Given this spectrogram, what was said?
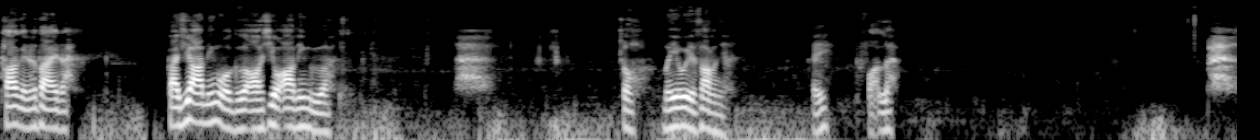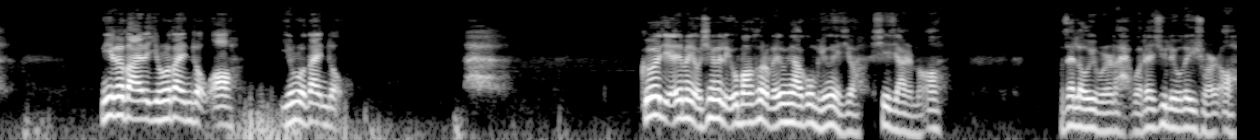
他搁这待着，感谢阿宁我哥啊，谢我阿宁哥。走，没有也上去。哎，反了。你搁这待着，一会儿带你走啊，一会儿我带你走。哥哥姐姐们有幸运礼物帮贺子维护一下公屏也行，谢谢家人们啊。我再搂一波来，我再去溜达一圈啊。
